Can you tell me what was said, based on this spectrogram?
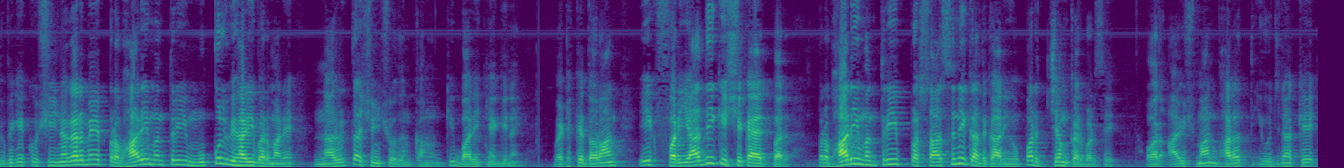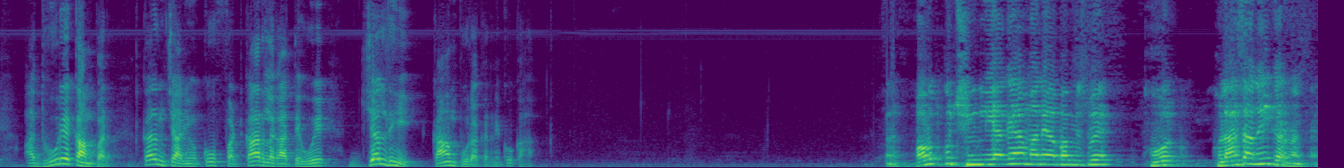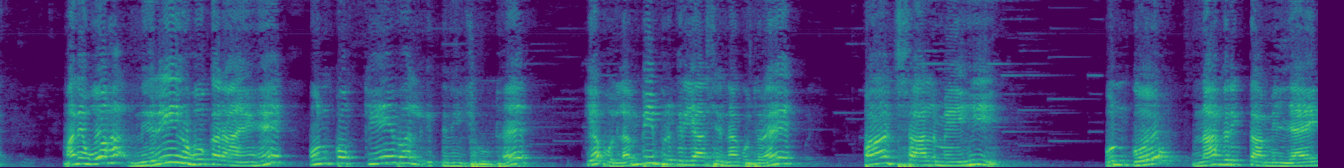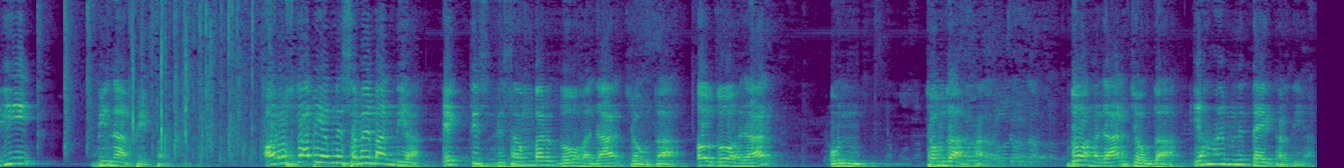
UP के कुशीनगर में प्रभारी मंत्री मुकुल बिहारी वर्मा ने नागरिकता संशोधन कानून की बारीकियाँ गिनाई। बैठक के दौरान एक फरियादी की शिकायत पर प्रभारी मंत्री प्रशासनिक अधिकारियों पर जमकर बरसे और आयुष्मान भारत योजना के अधूरे काम पर कर्मचारियों को फटकार लगाते हुए जल्द ही काम पूरा करने को कहा। बहुत कुछ छीन लिया गया, माने अब हम इसमें खुलासा नहीं करना चाहिए माने वो निरीह होकर आए हैं उनको केवल इतनी छूट है कि अब लंबी प्रक्रिया से न गुजरे, पाँच साल में ही उनको नागरिकता मिल जाएगी बिना पेपर और उसका भी हमने समय बाँध दिया 31 दिसंबर 2014 और 2014 हाँ 2014 यहाँ हमने तय कर दिया।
